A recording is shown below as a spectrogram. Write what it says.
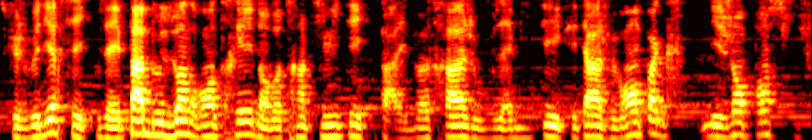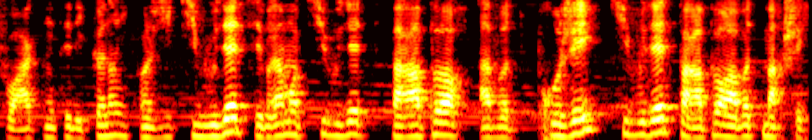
ce que je veux dire, c'est que vous n'avez pas besoin de rentrer dans votre intimité, parler de votre âge, où vous habitez, etc. Je veux vraiment pas que les gens pensent qu'il faut raconter des conneries. Quand je dis qui vous êtes, c'est vraiment qui vous êtes par rapport à votre projet, qui vous êtes par rapport à votre marché.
